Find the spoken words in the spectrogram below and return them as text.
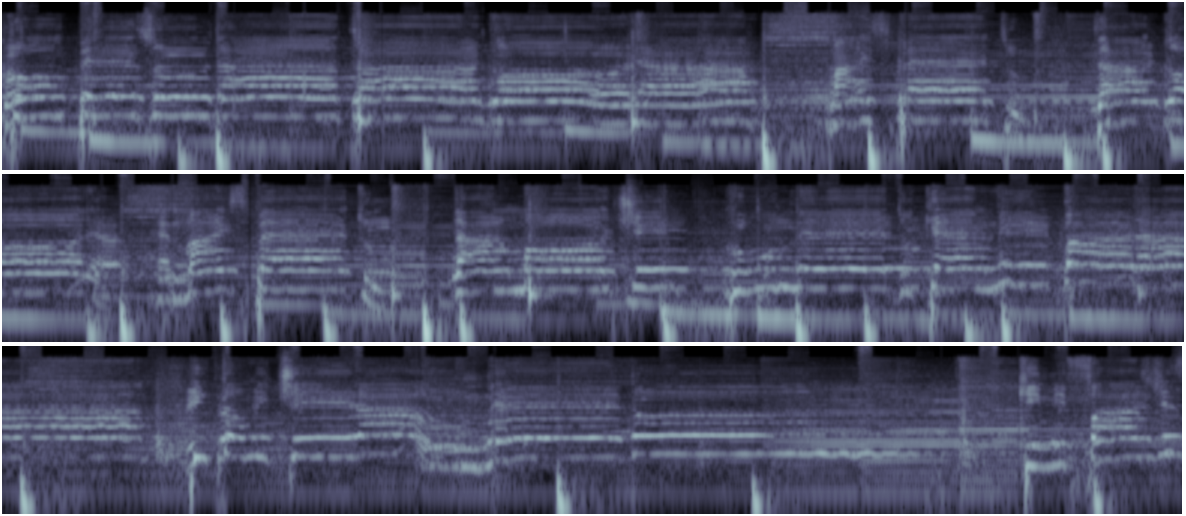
com peso que me faz dizer,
